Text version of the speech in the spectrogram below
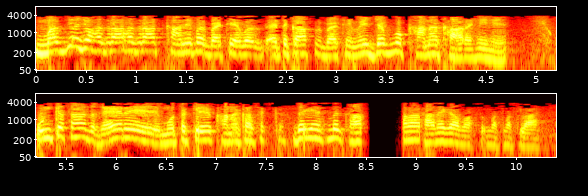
مسجد جو حضرات حضرات کھانے پر بیٹھے احتکاف میں بیٹھے ہوئے جب وہ کھانا کھا رہے ہیں ان کے ساتھ غیر متقل کھانا کھا سکتا دیکھیں اس میں کھانا کھانے کا مسئلہ ہے۔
